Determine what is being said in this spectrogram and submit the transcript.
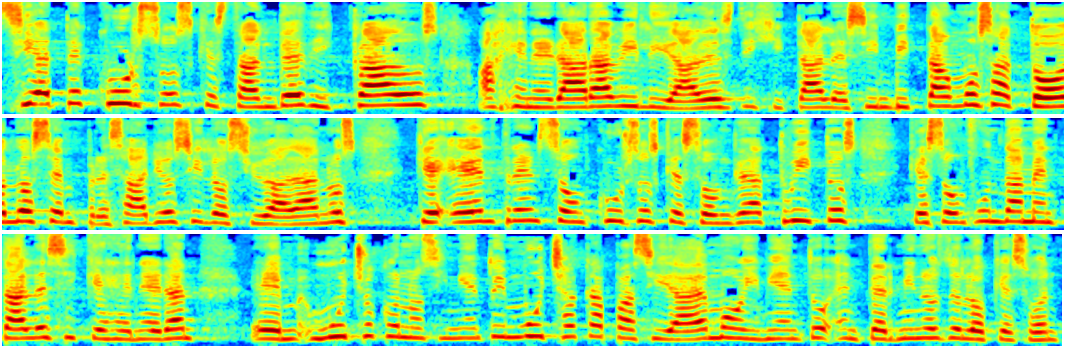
siete cursos que están dedicados a generar habilidades digitales. Invitamos a todos los empresarios y los ciudadanos que entren, son cursos que son gratuitos, que son fundamentales y que generan em, mucho conocimiento y mucha capacidad de movimiento en términos de lo que son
